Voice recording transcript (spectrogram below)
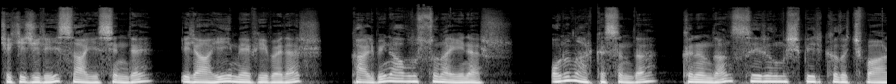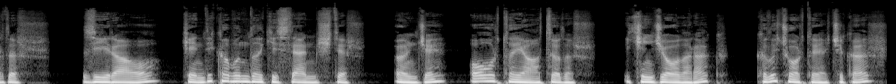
çekiciliği sayesinde ilahi mevhibeler kalbin avlusuna iner. Onun arkasında kınından sıyrılmış bir kılıç vardır. Zira o kendi kabında gizlenmiştir. Önce o ortaya atılır. İkinci olarak kılıç ortaya çıkar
